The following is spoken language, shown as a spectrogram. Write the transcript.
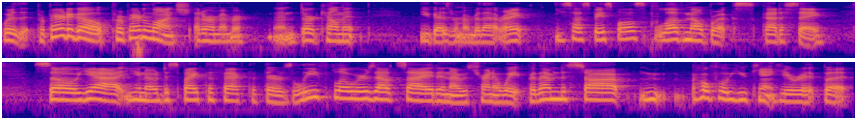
what is it? Prepare to go. Prepare to launch. I don't remember. And Dark Helmet. You guys remember that, right? You saw Spaceballs? Love Mel Brooks, gotta say. So, yeah, you know, despite the fact that there's leaf blowers outside and I was trying to wait for them to stop, hopefully you can't hear it, but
